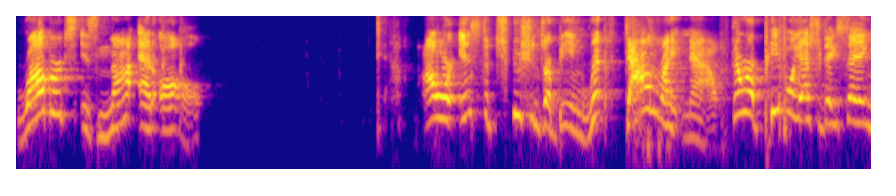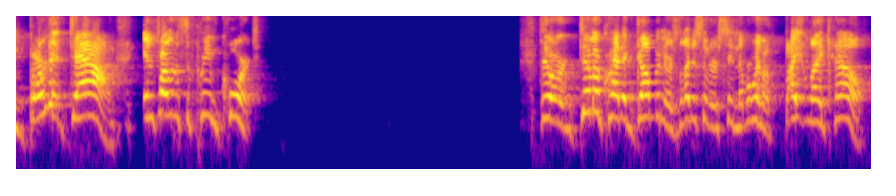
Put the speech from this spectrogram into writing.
Roberts is not at all. Our institutions are being ripped down right now. There were people yesterday saying, burn it down in front of the Supreme Court. There are Democratic governors, legislators saying that we're going to fight like hell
